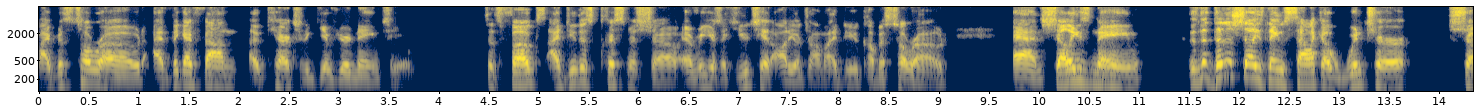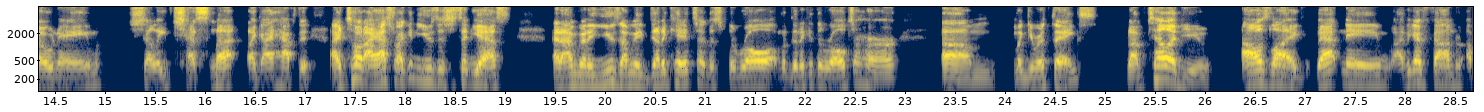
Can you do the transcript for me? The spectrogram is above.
My Mistletoe Road. I think I found a character to give your name to. Since folks, I do this Christmas show every year. It's a huge hit audio drama I do called Mistletoe Road. And Shelly's name doesn't Shelly's name sound like a winter show name? Shelly Chestnut. Like I have to. I told. I asked her I could use it. She said yes, and I'm going to use. I'm going to dedicate it to this the role. I'm going to dedicate the role to her. Um, I'm to give her thanks. But I'm telling you, I was like that name. I think I found a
